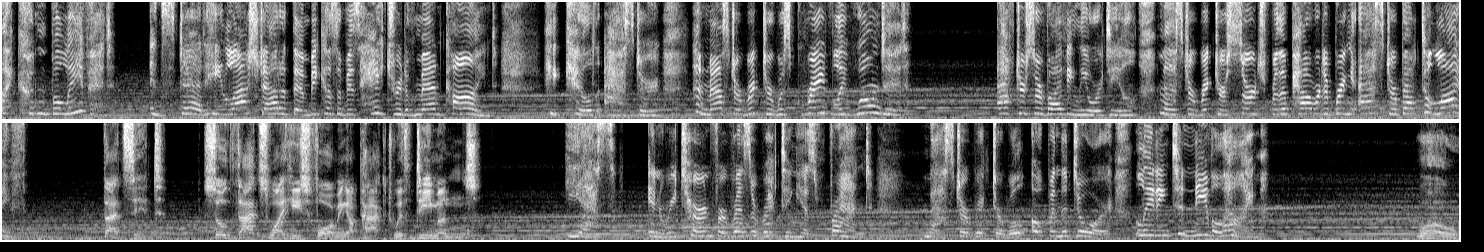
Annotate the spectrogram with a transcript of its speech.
I couldn't believe it. Instead, he lashed out at them because of his hatred of mankind. He killed Aster, and Master Richter was gravely wounded. After surviving the ordeal, Master Richter searched for the power to bring Aster back to life. That's it. So that's why he's forming a pact with demons. Yes, in return for resurrecting his friend, Master Richter will open the door leading to Nibelheim. Whoa,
